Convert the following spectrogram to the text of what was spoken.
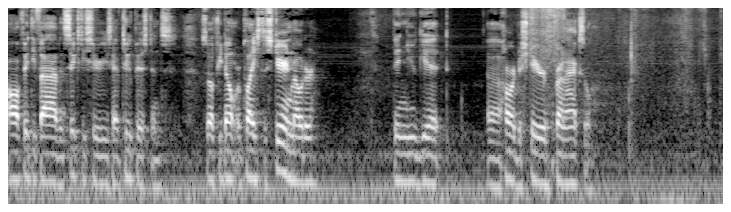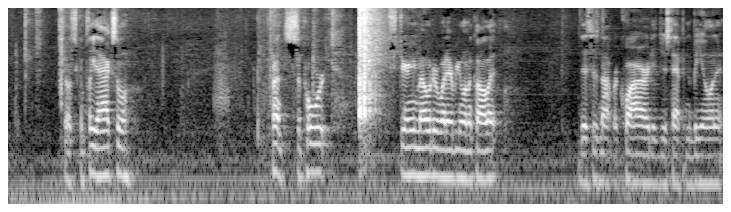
all 55 and 60 series have two pistons. So if you don't replace the steering motor, then you get uh, hard to steer front axle. So it's a complete axle, front support, steering motor, whatever you want to call it. This is not required, it just happened to be on it.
